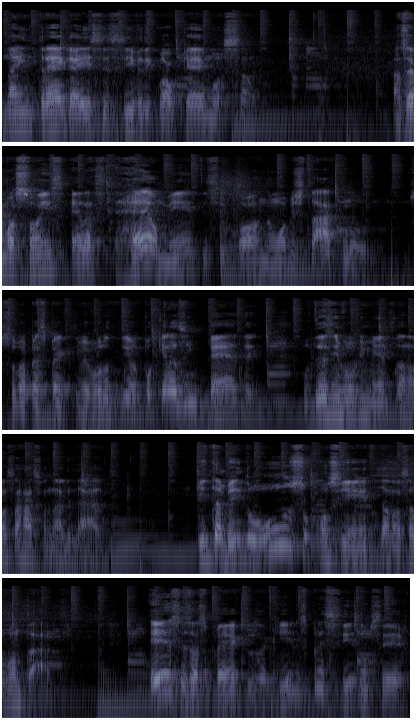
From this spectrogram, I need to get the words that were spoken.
na entrega excessiva de qualquer emoção. As emoções, elas realmente se tornam um obstáculo sob a perspectiva evolutiva porque elas impedem o desenvolvimento da nossa racionalidade e também do uso consciente da nossa vontade. Esses aspectos aqui, eles precisam ser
